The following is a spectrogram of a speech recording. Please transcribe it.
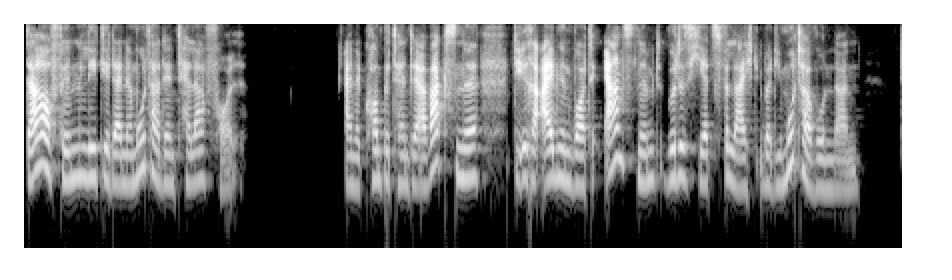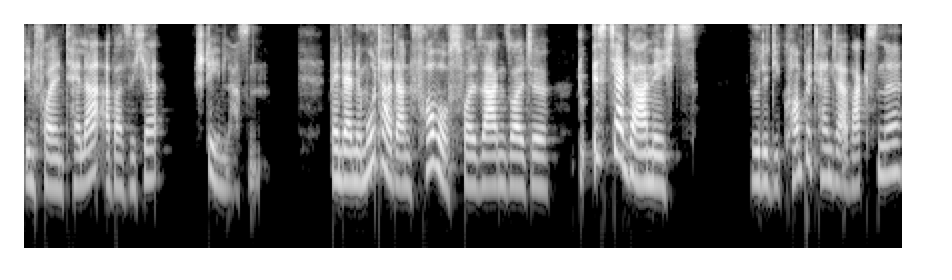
Daraufhin lädt dir deine Mutter den Teller voll. Eine kompetente Erwachsene, die ihre eigenen Worte ernst nimmt, würde sich jetzt vielleicht über die Mutter wundern, den vollen Teller aber sicher stehen lassen. Wenn deine Mutter dann vorwurfsvoll sagen sollte, du isst ja gar nichts, würde die kompetente Erwachsene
